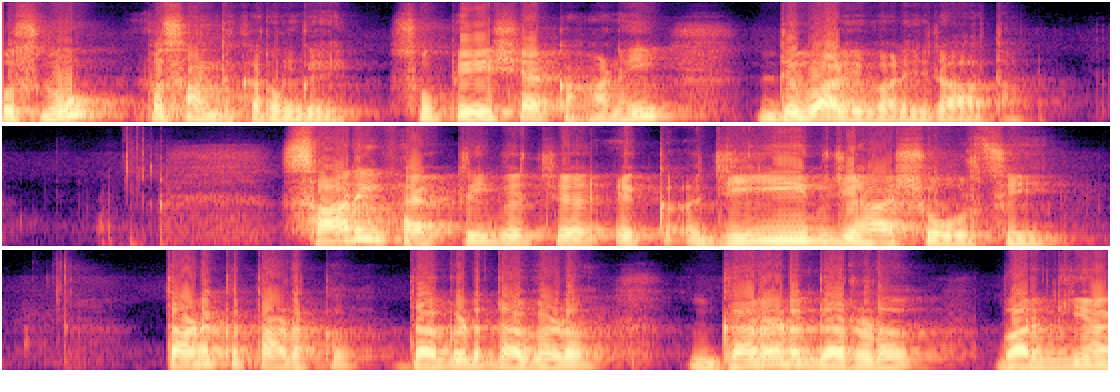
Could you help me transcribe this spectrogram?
ਉਸ ਨੂੰ ਪਸੰਦ ਕਰੋਗੇ। ਸੋ ਪੇਸ਼ ਹੈ ਕਹਾਣੀ ਦੀਵਾਲੀ ਵਾਲੀ ਰਾਤ। ਸਾਰੀ ਫੈਕਟਰੀ ਵਿੱਚ ਇੱਕ ਅਜੀਬ ਜਿਹਾ ਸ਼ੋਰ ਸੀ। ਤੜਕ ਤੜਕ, ਦਗੜ ਦਗੜ, ਗਰੜ ਗਰੜ ਵਰਗੀਆਂ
